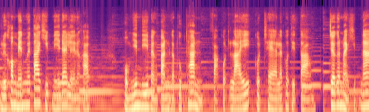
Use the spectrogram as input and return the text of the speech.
หรือคอมเมนต์ไว้ใต้คลิปนี้ได้เลยนะครับ ผมยินดีแบ่งปันกับทุกท่าน ฝากกดไลค์ กดแชร์ และกดติดตาม เจอกันใหม่คลิปหน้า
